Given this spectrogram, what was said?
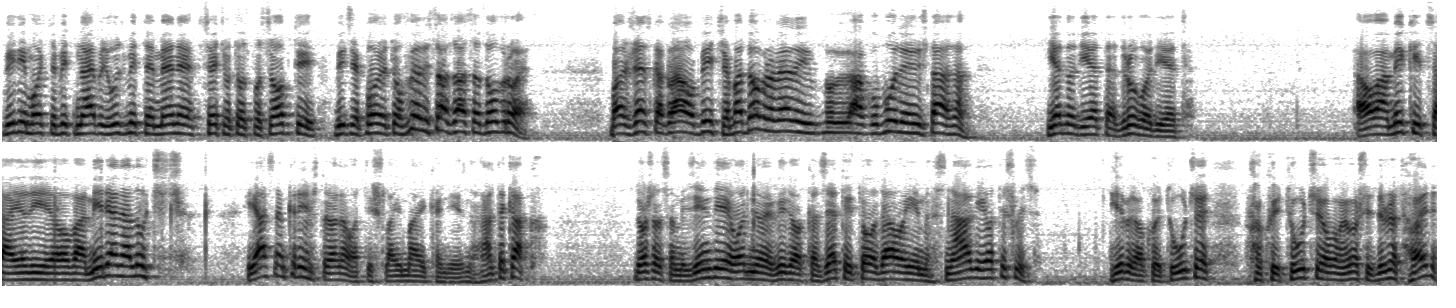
vidim, hoćete biti najbolji, uzmite mene, sve ću to osposobiti, bit će pored to. Veli sad, za sad dobro je. Baš ženska glava bit će, ma dobro veli, ako bude šta znam. Jedno dijete, drugo dijete. A ova Mikica ili ova Mirjana Lučić, ja sam kriv što je ona otišla i majka nije zna. Znate kako? Došao sam iz Indije, odnio je video kazetu i to dao im snage i otišli su. Jebe, ako je tuče, ako je tuče, ovo ne možeš izdržati, hajde,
